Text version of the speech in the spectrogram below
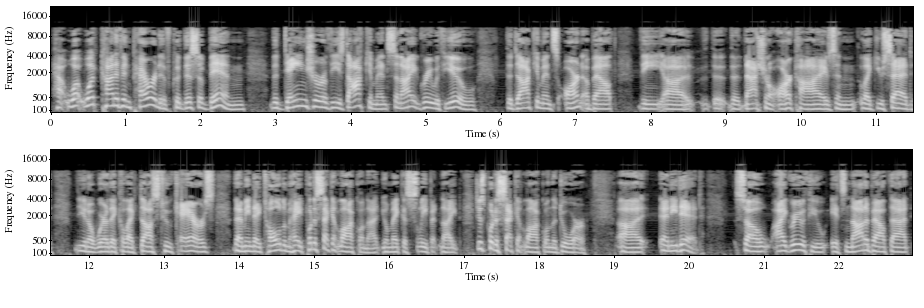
How, what what kind of imperative could this have been? The danger of these documents, and I agree with you the documents aren't about the, uh, the the National Archives and, like you said, you know where they collect dust. Who cares? I mean, they told him, "Hey, put a second lock on that. You'll make us sleep at night. Just put a second lock on the door," uh, and he did. So I agree with you. It's not about that.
